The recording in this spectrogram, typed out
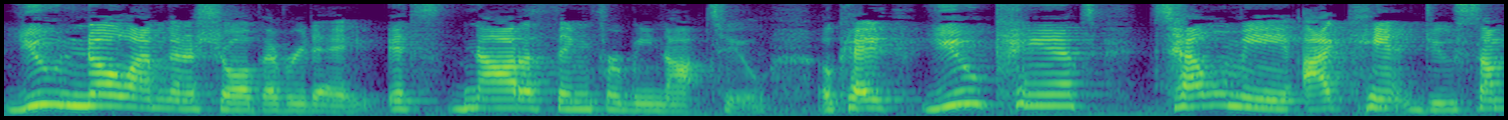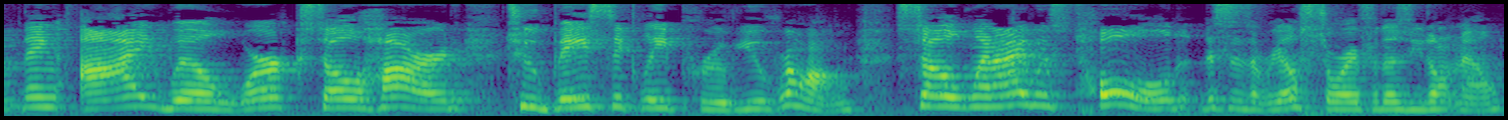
You know I'm going to show up every day. It's not a thing for me not to. Okay? You can't tell me I can't do something. I will work so hard to basically prove you wrong. So when I was told, this is a real story for those you don't know,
